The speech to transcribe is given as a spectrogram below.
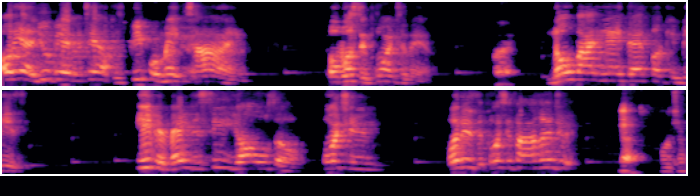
Oh yeah, you'll be able to tell because people make time for what's important to them. Right. Nobody ain't that fucking busy. Even major CEOs of Fortune, what is it, Fortune 500? Yeah, Fortune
